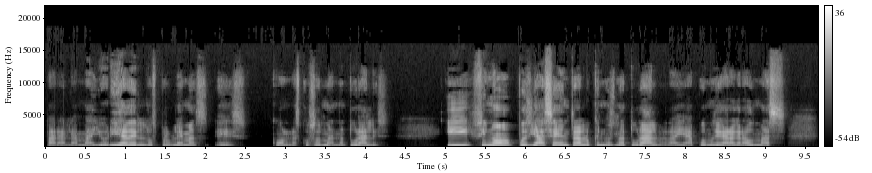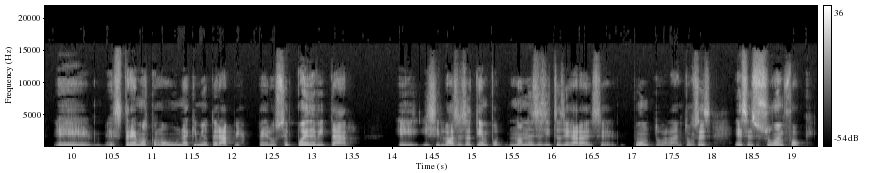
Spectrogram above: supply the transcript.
para la mayoría de los problemas es con las cosas más naturales. Y si no, pues ya se entra lo que no es natural, ¿verdad? Ya podemos llegar a grados más eh, extremos como una quimioterapia, pero se puede evitar. Y, si lo haces a tiempo, no necesitas llegar a ese punto, ¿verdad? Entonces, ese es su enfoque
